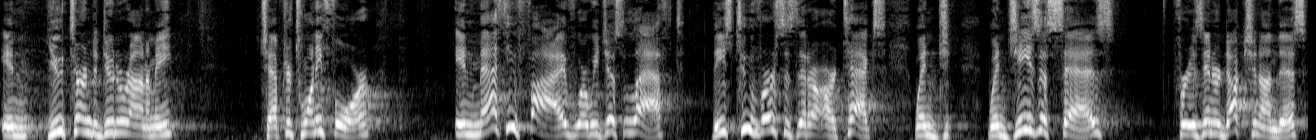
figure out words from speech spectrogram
In, you turn to Deuteronomy chapter 24. In Matthew 5, where we just left, these two verses that are our text, when, when Jesus says, for his introduction on this,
